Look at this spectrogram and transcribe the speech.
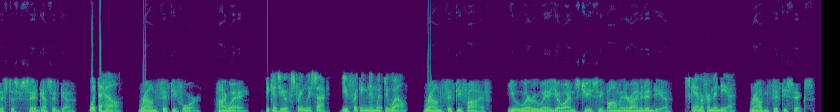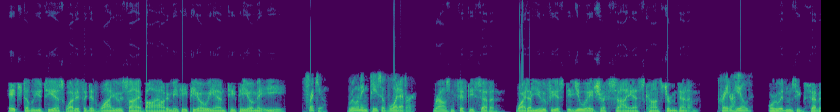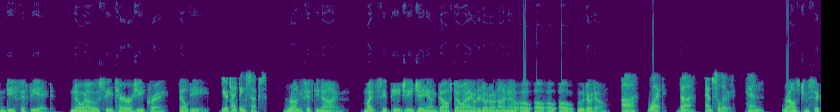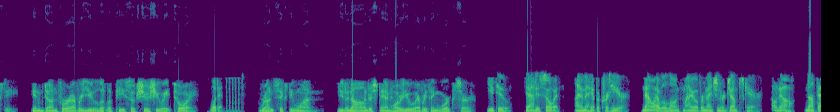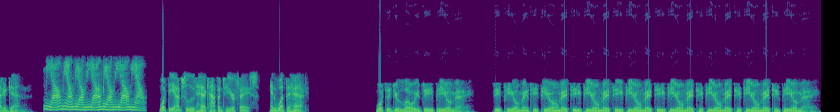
said gasidga. What the hell? Round 54. Highway. Because you extremely suck. You freaking nimwit do well. Round 55. You Uerue Yoans GC Vama Airine India. Scammer from India. Round 56. HWTS What if I did YU Saiba out of me TPOEM TPO me. Frick you. Ruining piece of whatever. Rousing 57. Why do you fias DUHXIS Construm Denim? Crater healed? Or Widmzig 7D58. Noah OC Terror G Cray. LD. Your typing sucks. Run 59. Might see PGJM Golf Do Iota Dodo 90000 Udodo. Uh, what? The, absolute, hen? Roused 60. In done forever you little piece of shoo shoo 8 toy. What it? Run 61. You do not understand how you everything works sir. You too. That is so it. I am a hypocrite here. Now I will long my overmention or jump scare. Oh no, not that again. Meow meow meow meow meow meow meow. What the absolute heck happened to your face? And what the heck? What did you lowy DPO may? DPO may TPO may TPO may TPO may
